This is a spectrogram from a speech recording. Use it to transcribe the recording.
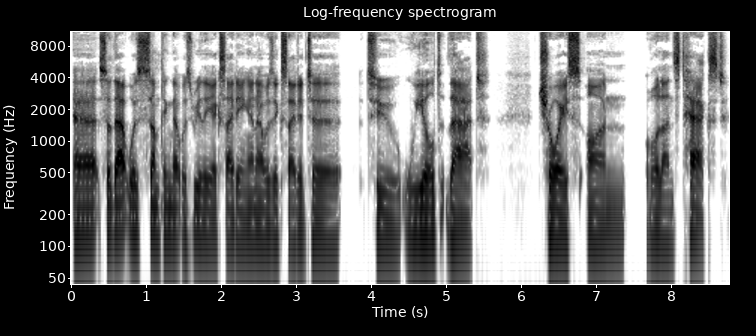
Uh, so that was something that was really exciting, and I was excited to to wield that choice on Roland's text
